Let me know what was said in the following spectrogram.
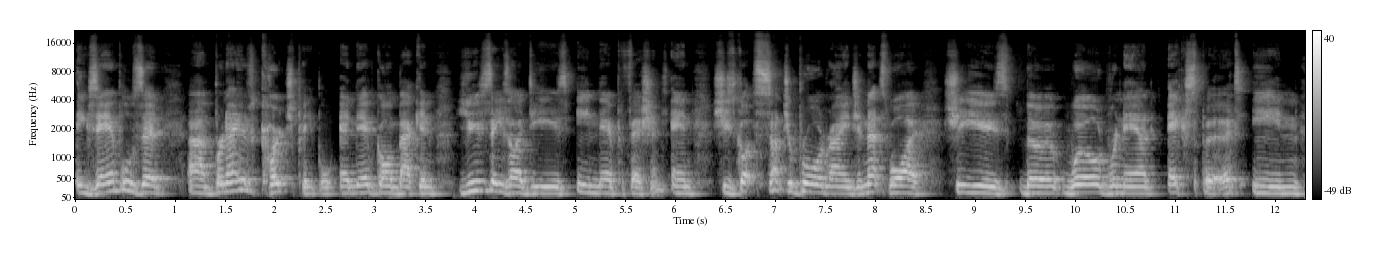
examples that um, Brene has coached people and they've gone back and used these ideas in their professions. And she's got such a broad range, and that's why she is the world renowned expert in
